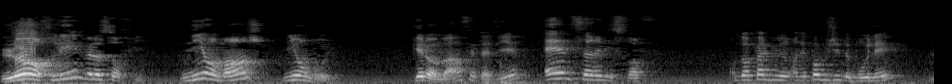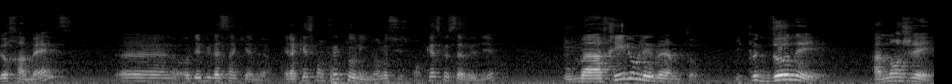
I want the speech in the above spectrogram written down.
L'ochlin velo sofi. Ni on mange, ni on brûle. Keloma, c'est-à-dire, en doit on n'est pas obligé de brûler le chametz euh, au début de la cinquième heure. Et là, qu'est-ce qu'on fait? Tolin, on le suspend. Qu'est-ce que ça veut dire? Ou ou. Il peut donner à manger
